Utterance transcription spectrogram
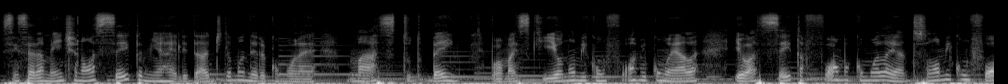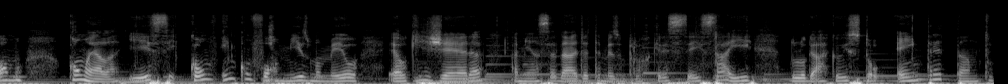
Sinceramente, não aceito a minha realidade da maneira como ela é. Mas tudo bem, por mais que eu não me conforme com ela, eu aceito a forma como ela é. Só não me conformo com ela. E esse inconformismo meu é o que gera a minha ansiedade, até mesmo por crescer e sair do lugar que eu estou. Entretanto,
